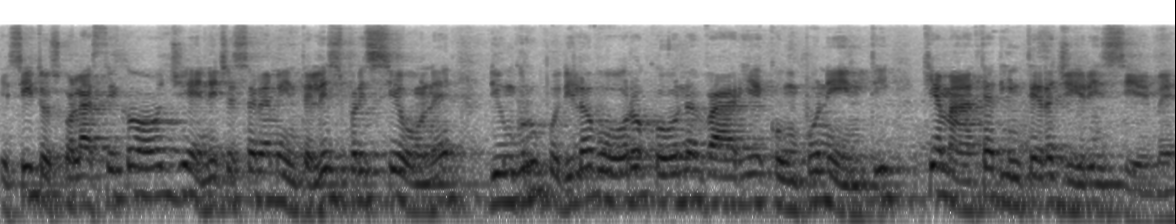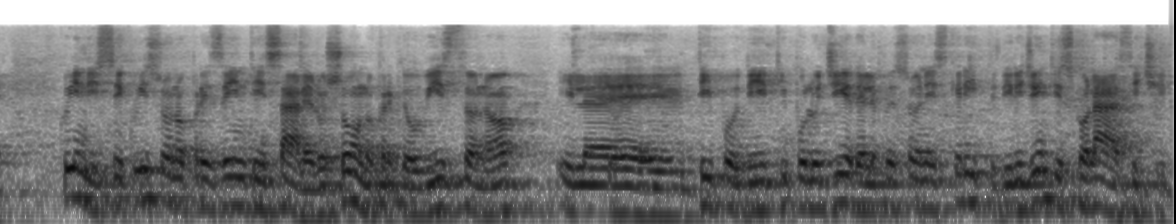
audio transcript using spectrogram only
Il sito scolastico oggi è necessariamente l'espressione di un gruppo di lavoro con varie componenti chiamate ad interagire insieme. Quindi se qui sono presenti in sala, lo sono perché ho visto no, il, il, tipo di tipologia delle persone iscritte, dirigenti scolastici,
